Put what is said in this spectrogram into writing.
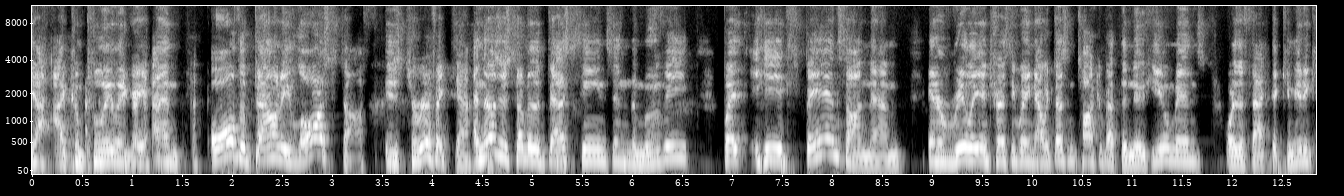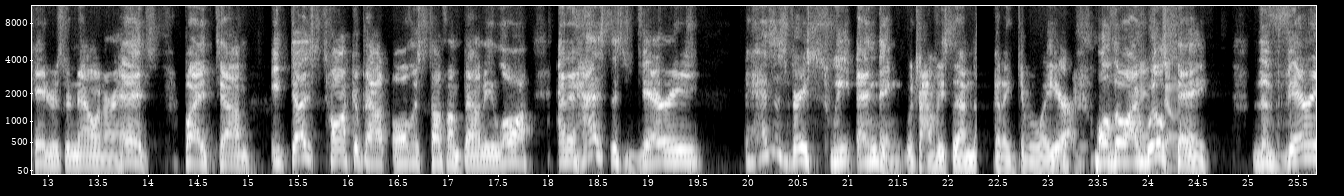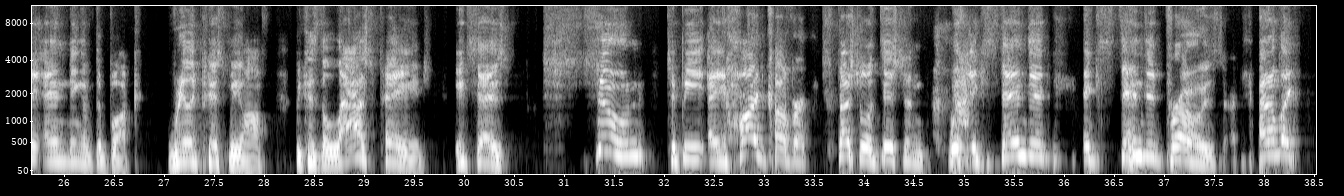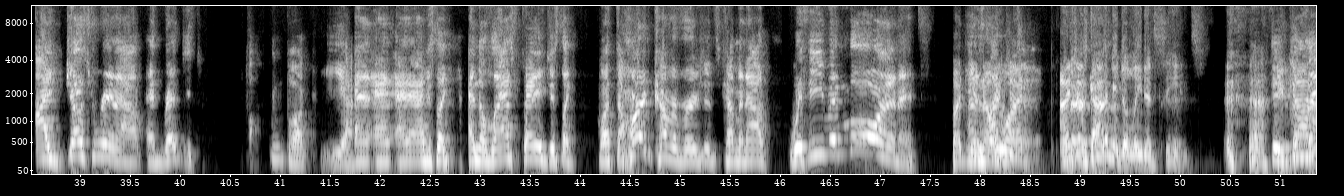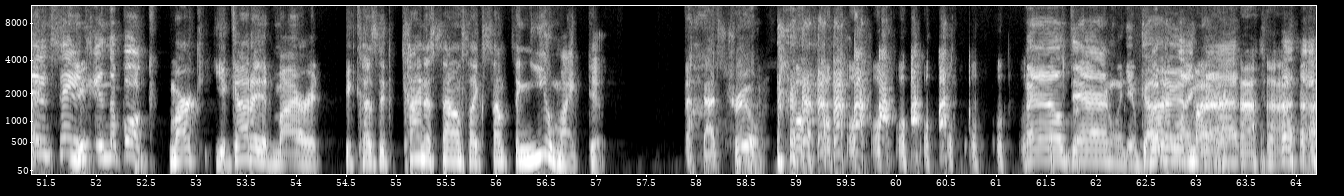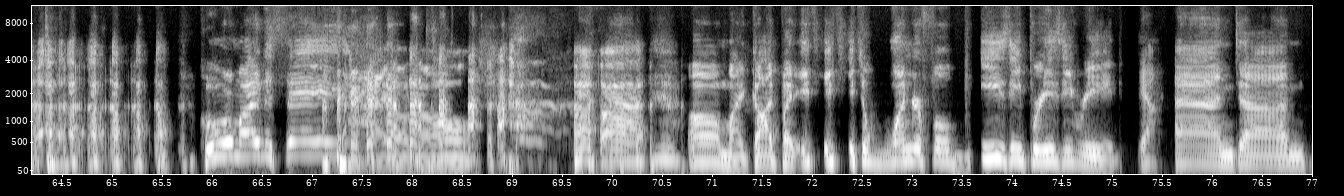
Yeah, I completely agree. And all the bounty law stuff is terrific. Yeah. And those are some of the best scenes in the movie, but he expands on them in a really interesting way. Now, it doesn't talk about the new humans or the fact that communicators are now in our heads, but um, it does talk about all this stuff on bounty law. And it has this very, it has this very sweet ending, which obviously I'm not going to give away here. Although I will say the very ending of the book really pissed me off because the last page it says soon to be a hardcover special edition with extended extended prose and i'm like i just ran out and read this fucking book Yeah. and, and, and i was like and the last page is like but the hardcover version's coming out with even more in it But you know like what? just- Well, I just got to be deleted scenes. You gotta- deleted scenes you- in the book Mark, you got to admire it because it kind of sounds like something you might do. That's true. well daren when you put Gotta it like admire that who am i to say i don't know oh my god but it's it's it's a wonderful easy breezy read Yeah. and um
